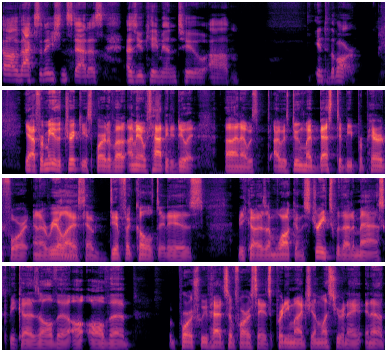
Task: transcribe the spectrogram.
uh, vaccination status as you came into um, into the bar. Yeah, for me, the trickiest part about it, I mean, I was happy to do it, uh, and I was I was doing my best to be prepared for it, and I realized how difficult it is because I'm walking the streets without a mask because all the all, all the reports we've had so far say it's pretty much unless you're in a in a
